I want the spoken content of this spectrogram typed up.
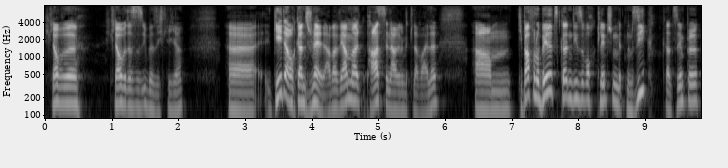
Ich glaube, ich glaube, das ist übersichtlicher. Äh, geht auch ganz schnell, aber wir haben halt ein paar Szenarien mittlerweile. Ähm, die Buffalo Bills können diese Woche clinchen mit einem Sieg, ganz simpel.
